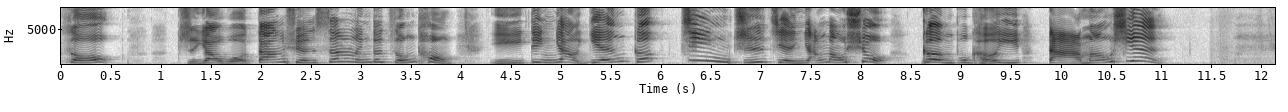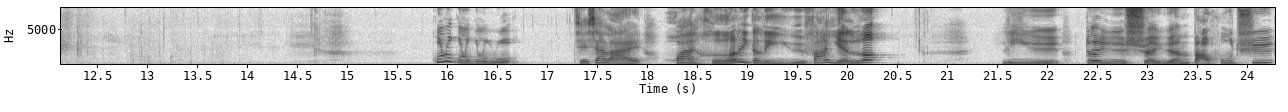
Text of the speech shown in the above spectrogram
走。只要我当选森林的总统，一定要严格禁止剪羊毛秀，更不可以打毛线。咕噜咕噜咕噜噜，接下来换河里的鲤鱼发言了。鲤鱼对于水源保护区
